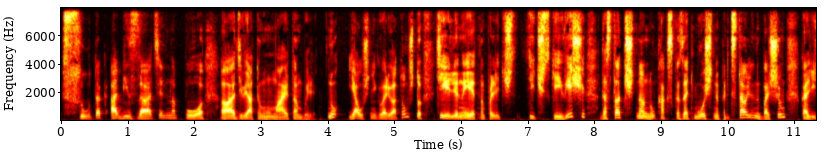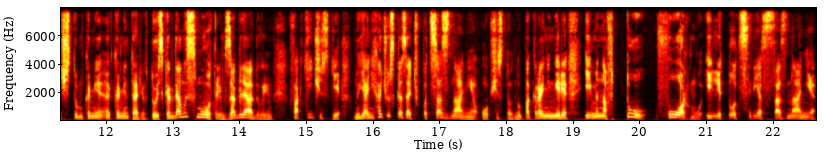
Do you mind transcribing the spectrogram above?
суток обязательно по а, 9 мая там были. Ну, я уж не говорю о том, что те или иные этнополитические вещи достаточно, ну, как сказать, мощно представлены большим количеством коми- комментариев. То есть, когда мы смотрим, заглядываем фактически, ну, я не хочу сказать в подсознание общества, ну, по крайней мере, именно в ту форму или тот срез сознания,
